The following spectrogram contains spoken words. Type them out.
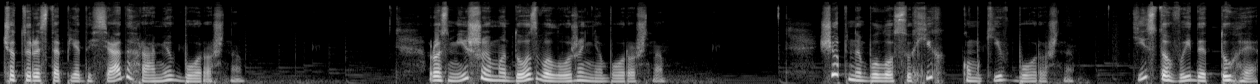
450 грамів борошна. Розмішуємо до зволоження борошна. Щоб не було сухих комків борошна. Тісто вийде туге.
